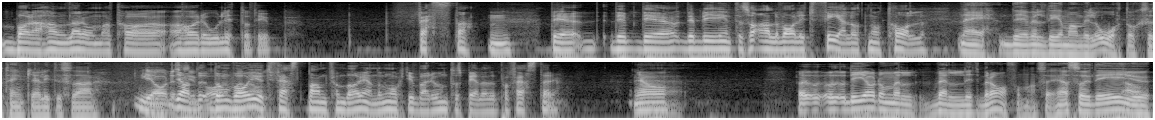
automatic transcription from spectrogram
bara handlar om att ha, ha roligt och typ festa. Mm. Det, det, det, det blir inte så allvarligt fel åt något håll. Nej, det är väl det man vill åt också tänker jag lite sådär. Ja, det Ja, de, de var ju ett festband från början. De åkte ju bara runt och spelade på fester. Ja. Och, och, det gör de väl väldigt bra får man säga. Alltså det är ju...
